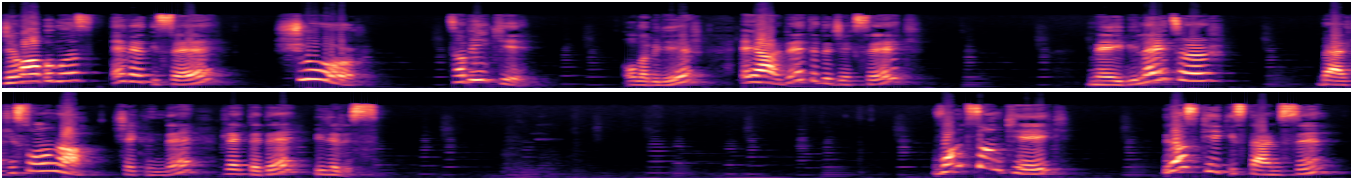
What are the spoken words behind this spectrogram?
Cevabımız evet ise sure. Tabii ki. Olabilir. Eğer reddedeceksek maybe later. Belki sonra şeklinde reddedebiliriz. Want some cake? Biraz kek ister misin?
